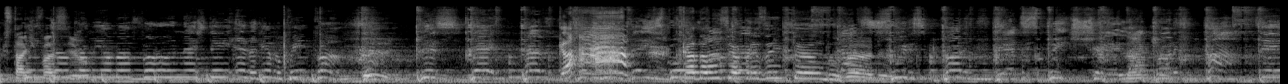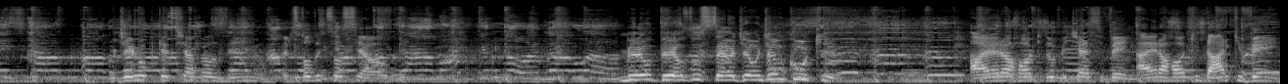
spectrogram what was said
O estádio vazio. Ah! Cada um se apresentando, velho. O J-Hope com esse chapeuzinho. Eles todos de social. Meu Deus do céu, John Jungkook. A era rock do BTS vem. A era rock dark vem.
